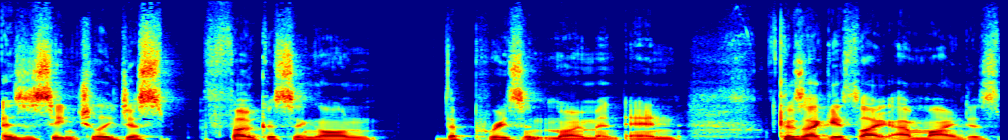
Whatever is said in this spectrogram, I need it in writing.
is essentially just focusing on the present moment and because I guess like our mind is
